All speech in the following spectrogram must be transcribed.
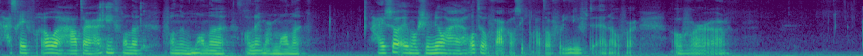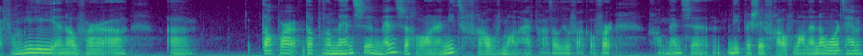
Hij is geen vrouwenhater, hij is niet van de, van de mannen, alleen maar mannen. Hij is zo emotioneel, hij huilt heel vaak als hij praat over liefde en over, over uh, familie en over. Uh, dapper, dappere mensen, mensen gewoon. En niet vrouw of man. Hij praat ook heel vaak over gewoon mensen, niet per se vrouw of man. En dan wordt hem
